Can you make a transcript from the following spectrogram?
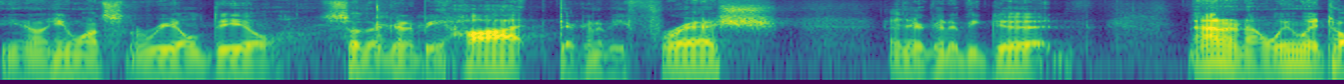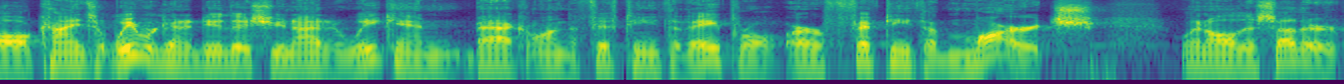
You know, he wants the real deal. So they're going to be hot. They're going to be fresh, and they're going to be good. I don't know. We went to all kinds of. We were going to do this United Weekend back on the 15th of April or 15th of March when all this other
